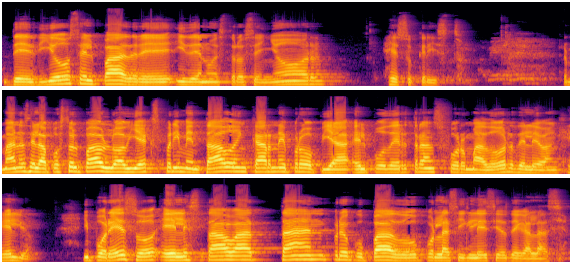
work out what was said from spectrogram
de Dios el Padre y de nuestro Señor Jesucristo. Hermanos, el apóstol Pablo había experimentado en carne propia el poder transformador del Evangelio. Y por eso él estaba tan preocupado por las iglesias de Galacia.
